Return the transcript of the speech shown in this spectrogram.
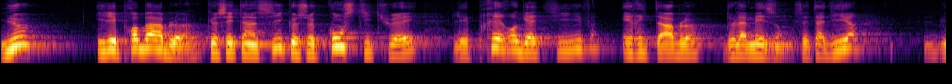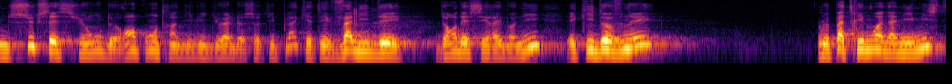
Mieux, il est probable que c'est ainsi que se constituaient les prérogatives héritables de la maison, c'est-à-dire une succession de rencontres individuelles de ce type-là qui étaient validées dans des cérémonies et qui devenaient le patrimoine animiste,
